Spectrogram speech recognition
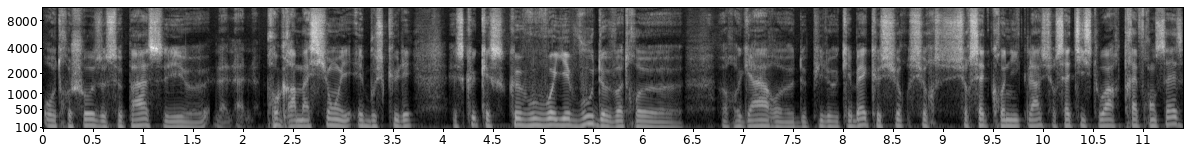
autre chose se passe et euh, la, programmation est, bousculée. Est-ce que qu'est-ce que vous voyez vous de votre euh, regard depuis le Québec sur sur sur cette chronique-là, sur cette histoire très française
